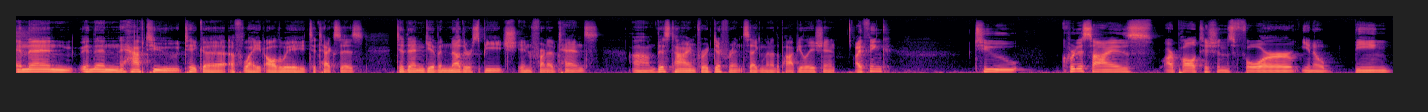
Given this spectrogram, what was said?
and then and then have to take a, a flight all the way to Texas to then give another speech in front of tents. Um, this time for a different segment of the population. I think to criticize our politicians for, you know, being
